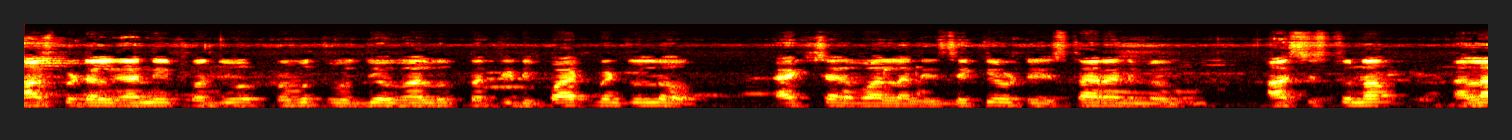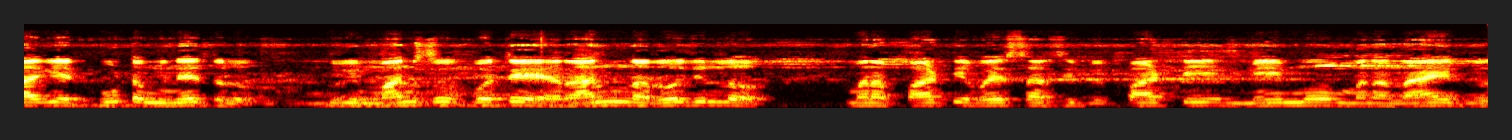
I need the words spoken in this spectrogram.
హాస్పిటల్ కానీ ప్రభు ప్రభుత్వ ఉద్యోగాలు ప్రతి డిపార్ట్మెంట్లో యాక్షన్ వాళ్ళని సెక్యూరిటీ ఇస్తారని మేము ఆశిస్తున్నాం. అలాగే కూటమి నేతలు ఇవి మానుకోకపోతే రానున్న రోజుల్లో మన పార్టీ వైఎస్ఆర్సీపీ పార్టీ మేము మన నాయకులు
